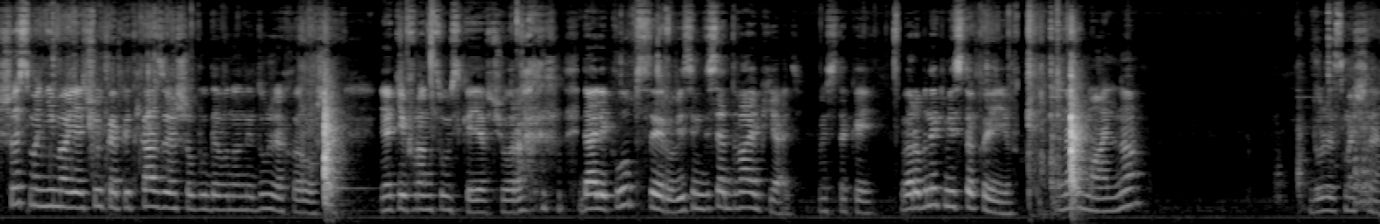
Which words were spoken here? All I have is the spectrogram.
Щось мені моя чуйка підказує, що буде воно не дуже хороше, як і французьке я вчора. Далі клуб сиру 82,5. Ось такий. Виробник місто Київ. Нормально. Дуже смачне.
